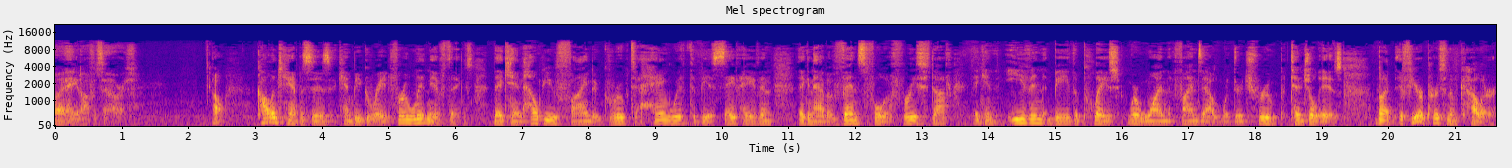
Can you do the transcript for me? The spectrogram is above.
Oh, I hate office hours. Oh, college campuses can be great for a litany of things. They can help you find a group to hang with, to be a safe haven. They can have events full of free stuff. They can even be the place where one finds out what their true potential is. But if you're a person of color,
